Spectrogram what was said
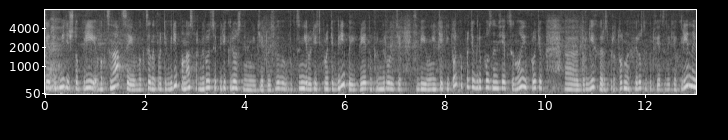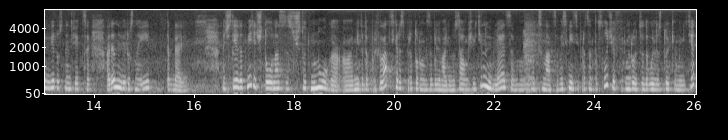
следует отметить, что при вакцинации, вакцины против гриппа у нас формируется перекрестный иммунитет. То есть вы вакцинируетесь против гриппа и при этом формируете формируете себе иммунитет не только против гриппозной инфекции, но и против э, других респираторных вирусных инфекций, таких риновирусной инфекции, аденовирусной и так далее. Значит, следует отметить, что у нас существует много э, методов профилактики респираторных заболеваний, но самым эффективным является вакцинация. В 80% случаев формируется довольно стойкий иммунитет,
